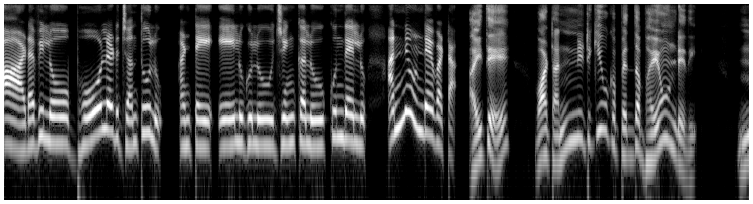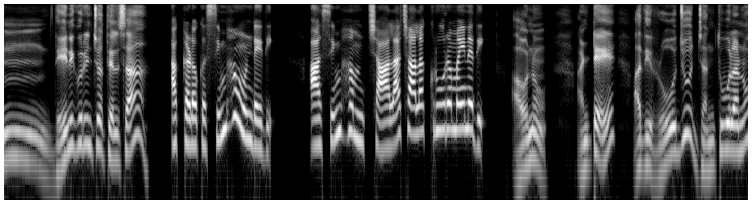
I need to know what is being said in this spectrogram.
ఆ అడవిలో బోలెడు జంతువులు అంటే ఏలుగులు జింకలు కుందేళ్ళు అన్నీ ఉండేవట. అయితే వాటన్నిటికీ ఒక పెద్ద భయం ఉండేది. దేని గురించో తెలుసా? అక్కడొక సింహం ఉండేది. ఆ సింహం చాలా చాలా క్రూరమైనది. అవును. అంటే అది రోజూ జంతువులను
